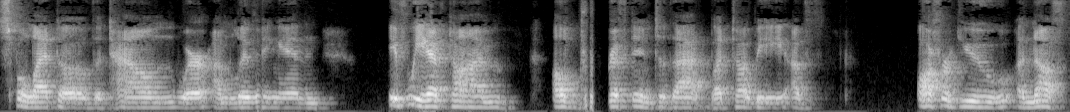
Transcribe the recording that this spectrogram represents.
Spoleto, the town where I'm living in. If we have time, I'll drift into that. But Toby, I've offered you enough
